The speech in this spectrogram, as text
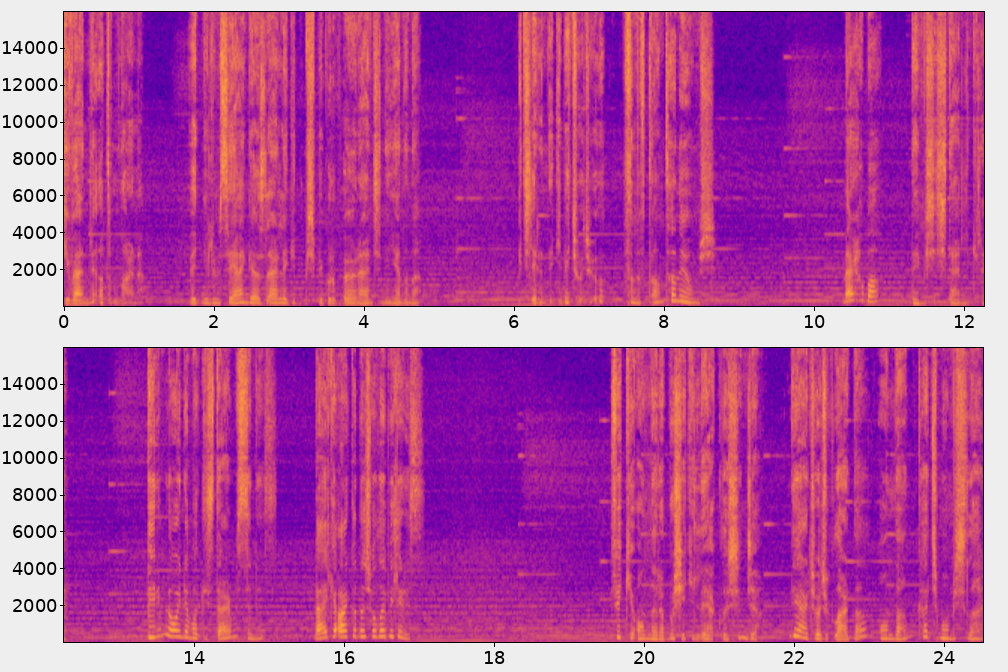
Güvenli adımlarla ve gülümseyen gözlerle gitmiş bir grup öğrencinin yanına. İçlerindeki bir çocuğu sınıftan tanıyormuş. Merhaba demiş içtenlikle. Benimle oynamak ister misiniz? Belki arkadaş olabiliriz. Fiki onlara bu şekilde yaklaşınca diğer çocuklar da ondan kaçmamışlar.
